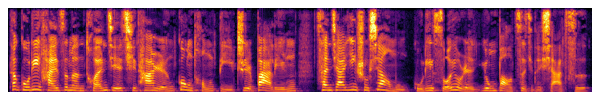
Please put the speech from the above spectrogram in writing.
他鼓励孩子们团结其他人，共同抵制霸凌，参加艺术项目，鼓励所有人拥抱自己的瑕疵。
